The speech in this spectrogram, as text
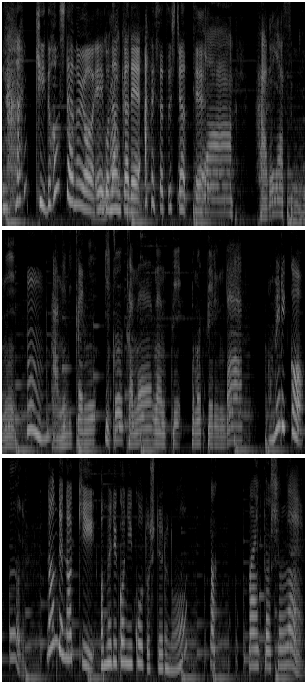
起動したのよ英語なんかで。挨拶しちゃっいて春休みにうん。アメリカに行こうかななんて思ってるんだ。アメリカ。うん。なんでナッキーアメリカに行こうとしてるの？毎年ね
